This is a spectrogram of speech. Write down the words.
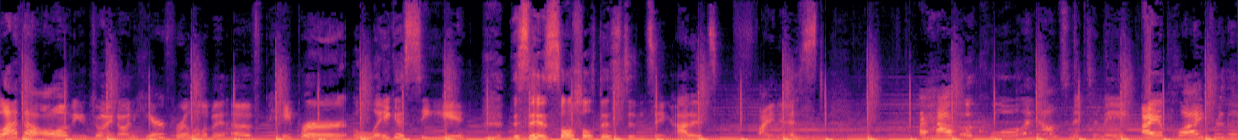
glad that all of you joined on here for a little bit of paper legacy. This is social distancing at its finest. I have a cool announcement to make. I applied for the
